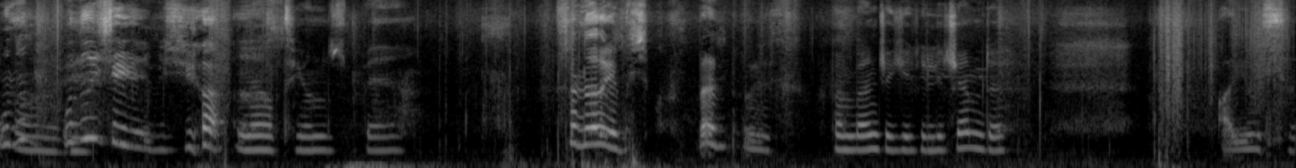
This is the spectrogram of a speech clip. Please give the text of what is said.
onun, onun şeyiymiş ya. Ne atıyorsunuz be? Sen öyleymiş. Ben. Ben bence yenileceğim de Ayış ya.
